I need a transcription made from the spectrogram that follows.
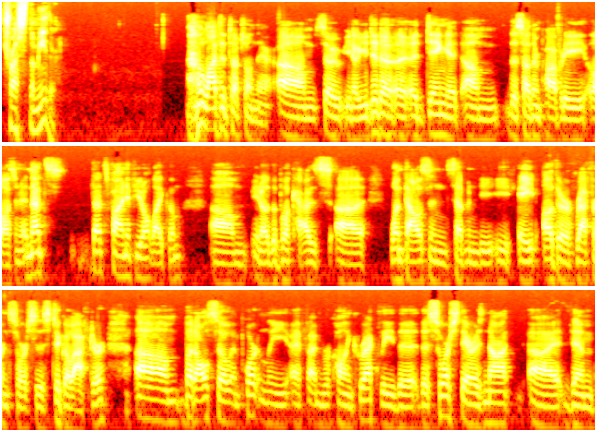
trusts them either. A lot to touch on there. Um, so you know, you did a, a ding at um, the Southern Poverty Law Center, and that's that's fine if you don't like them. Um, you know, the book has uh, 1,078 other reference sources to go after. Um, but also importantly, if I'm recalling correctly, the, the source there is not uh, them,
